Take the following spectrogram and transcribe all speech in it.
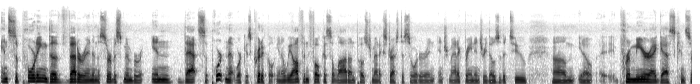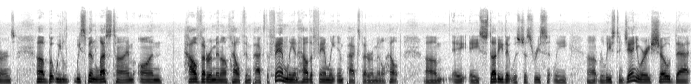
and supporting the veteran and the service member in that support network is critical. You know, we often focus a lot on post traumatic stress disorder and, and, traumatic brain injury. Those are the two, um, you know, premier, I guess, concerns. Uh, but we we spend less time on how veteran mental health impacts the family and how the family impacts veteran mental health. Um, a, a study that was just recently uh, released in January showed that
